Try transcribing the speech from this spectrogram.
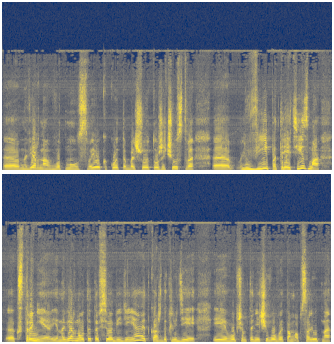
наверное, вот, ну, свое какое-то большое тоже чувство э, любви, патриотизма э, к стране. И, наверное, вот это все объединяет каждых людей. И, в общем-то, ничего в этом абсолютно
